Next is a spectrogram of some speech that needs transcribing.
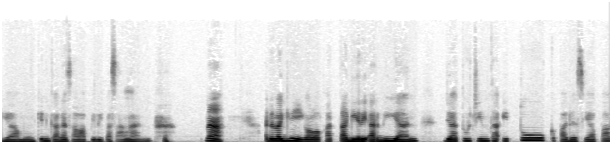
ya mungkin kalian salah pilih pasangan. nah, ada lagi nih kalau kata Giri Ardian, jatuh cinta itu kepada siapa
